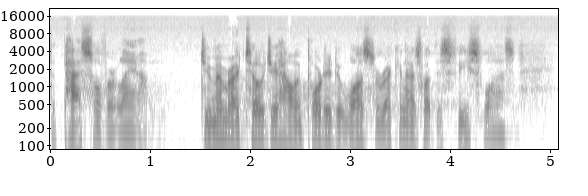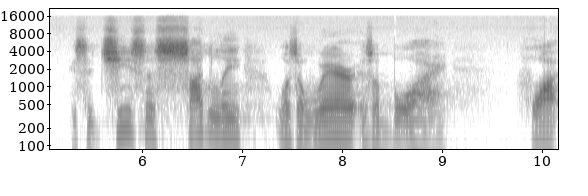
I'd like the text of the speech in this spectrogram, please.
the Passover lamb. Do you remember I told you how important it was to recognize what this feast was? Is that Jesus suddenly was aware as a boy what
